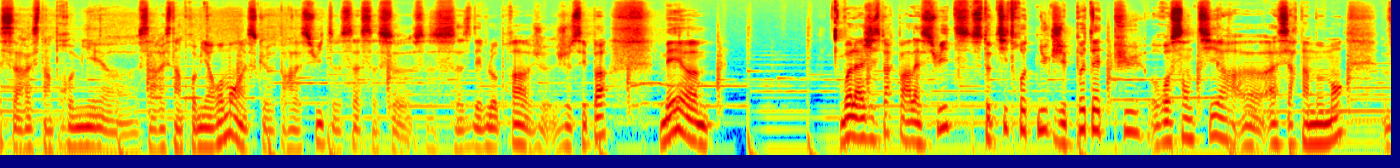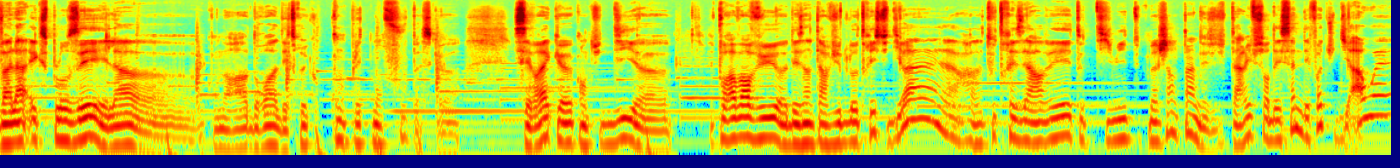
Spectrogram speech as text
ça reste un premier, euh, ça reste un premier roman. Est-ce que par la suite, ça, ça, se développera? Je, ne sais pas. Mais euh, voilà, j'espère que par la suite, cette petite retenue que j'ai peut-être pu ressentir euh, à certains moments va là exploser et là qu'on aura droit à des trucs complètement fous parce que c'est vrai que quand tu te dis pour avoir vu euh, des interviews de l'autrice, tu te dis, ouais, euh, toute réservée, toute timide, toute machin. Tu arrives sur des scènes, des fois, tu te dis, ah ouais,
